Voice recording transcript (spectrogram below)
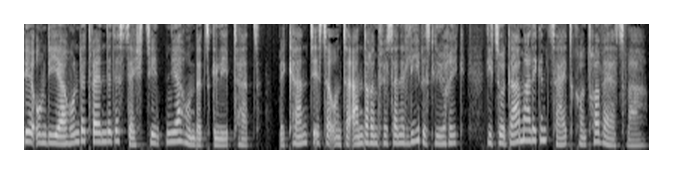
der um die Jahrhundertwende des 16. Jahrhunderts gelebt hat. Bekannt ist er unter anderem für seine Liebeslyrik, die zur damaligen Zeit kontrovers war.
